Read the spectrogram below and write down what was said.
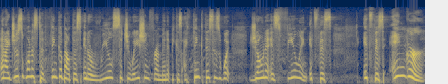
And I just want us to think about this in a real situation for a minute because I think this is what Jonah is feeling. It's this, it's this anger.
